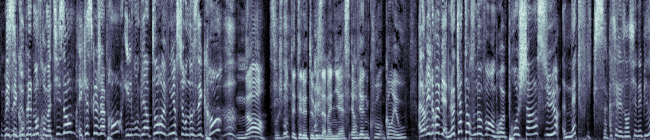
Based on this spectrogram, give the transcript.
Mais c'est complètement traumatisant. Et qu'est-ce que j'apprends Ils vont bientôt revenir sur nos écrans. Non Faut que je monte les Teletubbies à ma nièce. Ils reviennent cou- quand et où Alors ils reviennent le 14 novembre prochain sur Netflix. Ah, c'est les anciens épisodes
